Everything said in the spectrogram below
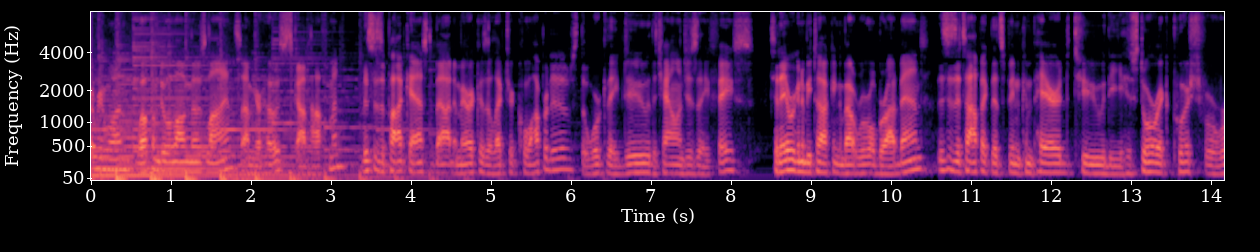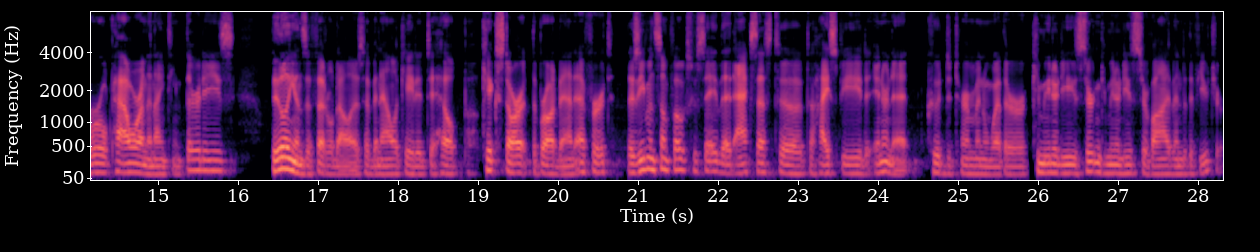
everyone, welcome to Along Those Lines. I'm your host, Scot Hoffman. This is a podcast about America's electric cooperatives, the work they do, the challenges they face. Today we're going to be talking about rural broadband. This is a topic that's been compared to the historic push for rural power in the 1930s. Billions of federal dollars have been allocated to help kickstart the broadband effort. There's even some folks who say that access to, to high speed internet could determine whether communities, certain communities, survive into the future.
